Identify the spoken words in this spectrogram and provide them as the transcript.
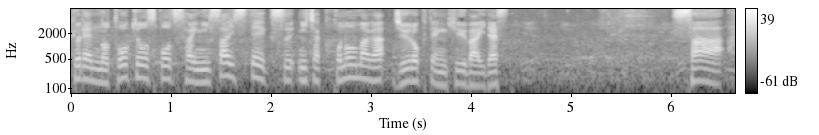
去年の東京スポーツ祭2歳ステークス2着この馬が16.9倍です。さあ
